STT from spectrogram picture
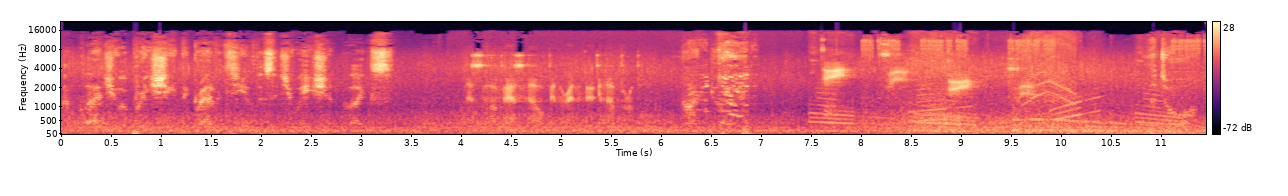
I'm glad you appreciate the gravity of the situation, Plex. This hub has now been rendered inoperable. Not good! The door.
